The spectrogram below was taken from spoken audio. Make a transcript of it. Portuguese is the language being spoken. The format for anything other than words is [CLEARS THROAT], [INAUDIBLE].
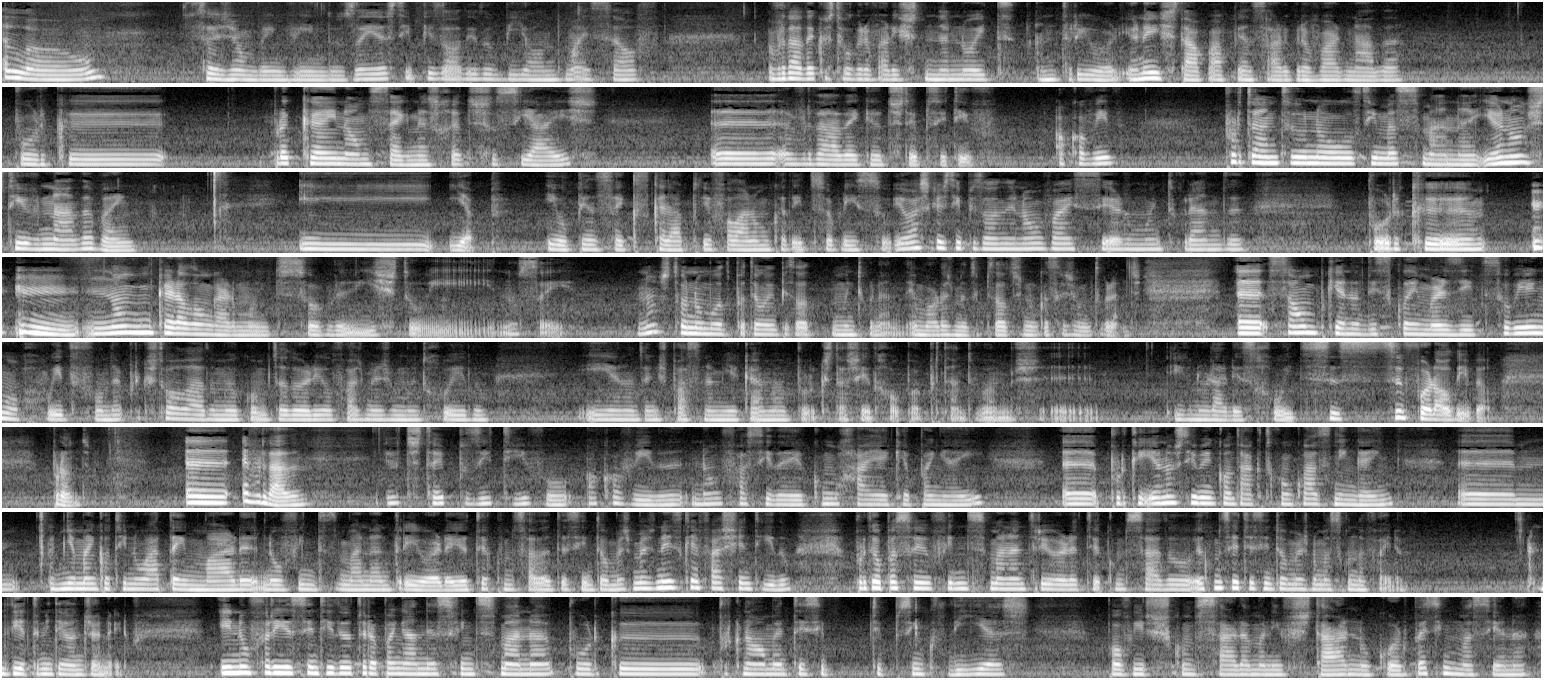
Hello, sejam bem-vindos a este episódio do Beyond Myself. A verdade é que eu estou a gravar isto na noite anterior. Eu nem estava a pensar gravar nada, porque para quem não me segue nas redes sociais, uh, a verdade é que eu testei positivo ao Covid. Portanto, na última semana eu não estive nada bem. E, yep, eu pensei que se calhar podia falar um bocadito sobre isso. Eu acho que este episódio não vai ser muito grande porque [CLEARS THROAT] não me quero alongar muito sobre isto e não sei. Não estou no modo para ter um episódio muito grande, embora os meus episódios nunca sejam muito grandes. Uh, só um pequeno disclaimer: se ouvirem um ruído de fundo é porque estou ao lado do meu computador e ele faz mesmo muito ruído e eu não tenho espaço na minha cama porque está cheio de roupa, portanto vamos. Uh, ignorar esse ruído, se, se for audível. Pronto. Uh, é verdade, eu testei positivo ao Covid, não faço ideia como raio é que apanhei, uh, porque eu não estive em contacto com quase ninguém. Uh, a minha mãe continua a teimar no fim de semana anterior a eu ter começado a ter sintomas, mas nem sequer faz sentido, porque eu passei o fim de semana anterior a ter começado. Eu comecei a ter sintomas numa segunda-feira, dia 31 de janeiro. E não faria sentido eu ter apanhado nesse fim de semana porque, porque normalmente tem sido tipo 5 dias para o vírus começar a manifestar no corpo. É assim uma cena.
